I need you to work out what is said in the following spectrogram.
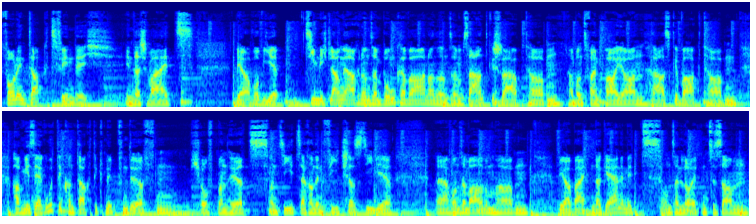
voll intakt, finde ich, in der Schweiz ja, wo wir ziemlich lange auch in unserem Bunker waren, an unserem Sound geschraubt haben, aber uns vor ein paar Jahren rausgewagt haben, haben wir sehr gute Kontakte knüpfen dürfen. Ich hoffe, man hört's, man sieht's auch an den Features, die wir äh, auf unserem Album haben. Wir arbeiten da gerne mit unseren Leuten zusammen.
